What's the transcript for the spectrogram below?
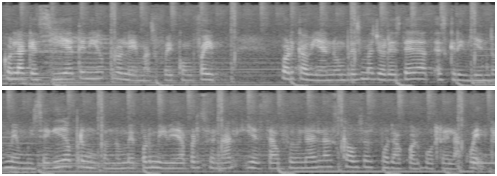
Con la que sí he tenido problemas fue con Facebook, porque había hombres mayores de edad escribiéndome muy seguido preguntándome por mi vida personal y esta fue una de las causas por la cual borré la cuenta.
